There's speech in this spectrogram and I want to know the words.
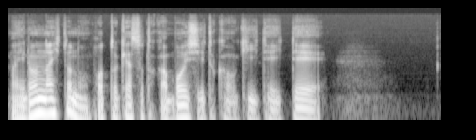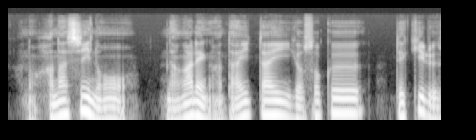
まあ、いろんな人のポッドキャストとか Voicy とかを聞いていてあの話の流れがだいたい予測できる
